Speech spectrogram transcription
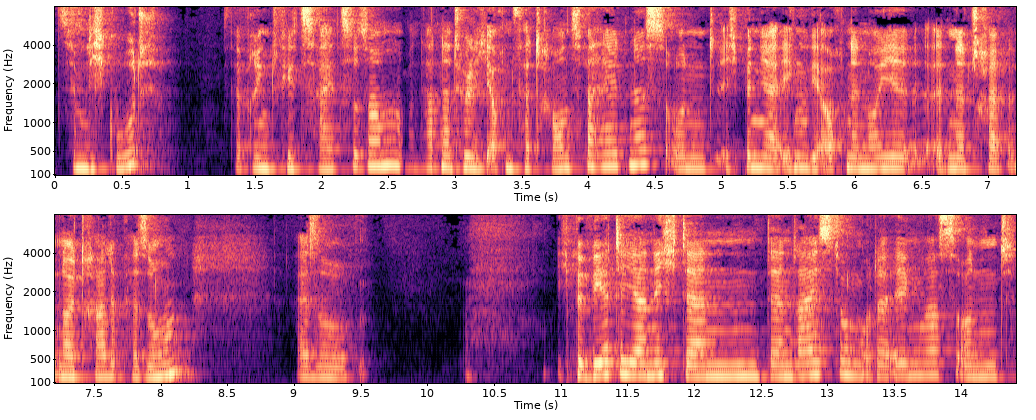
ziemlich gut, verbringt viel Zeit zusammen. Man hat natürlich auch ein Vertrauensverhältnis und ich bin ja irgendwie auch eine neue, eine tra- neutrale Person. Also ich bewerte ja nicht deine dein Leistung oder irgendwas und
